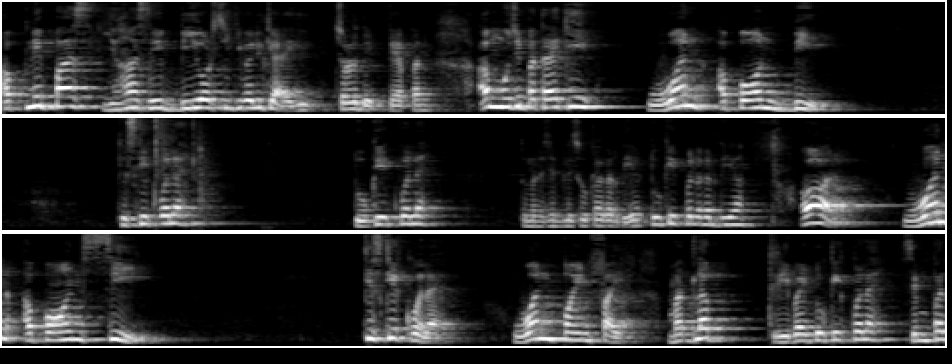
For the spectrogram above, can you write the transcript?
अपने पास यहाँ से बी और सी की वैल्यू क्या आएगी? चलो देखते हैं अपन। अब मुझे पता है कि वन अपॉन बी किसके इक्वल है? टू के इक्वल है। तो मैंने सिंपली इसको क्या कर दिया? टू के इक्वल कर दिया। और वन अपॉन सी किसके इक्वल है? वन पॉइंट फाइव मतलब थ्री बाई टू के इक्वल है सिंपल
